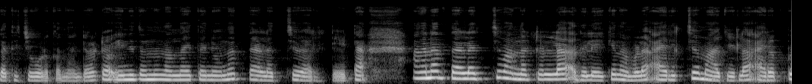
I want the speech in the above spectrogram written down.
കത്തിച്ച് കൊടുക്കുന്നുണ്ട് കേട്ടോ. ഇനി ഇതൊന്ന് നന്നായി തന്നെ ഒന്ന് തിളച്ച് വരട്ടെ കേട്ടോ. അങ്ങനെ തിളച്ച് വന്നിട്ടുള്ള അതിലേക്ക് നമ്മൾ അരച്ച് മാറ്റിയിട്ടുള്ള അരപ്പ്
